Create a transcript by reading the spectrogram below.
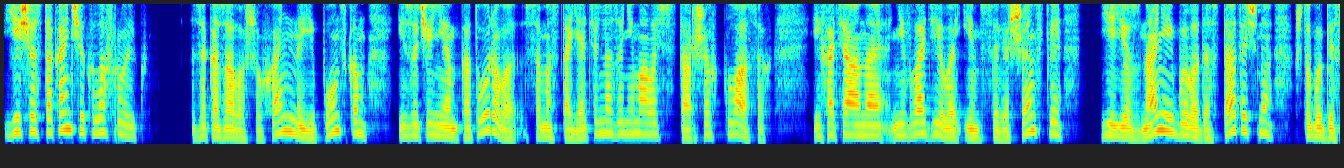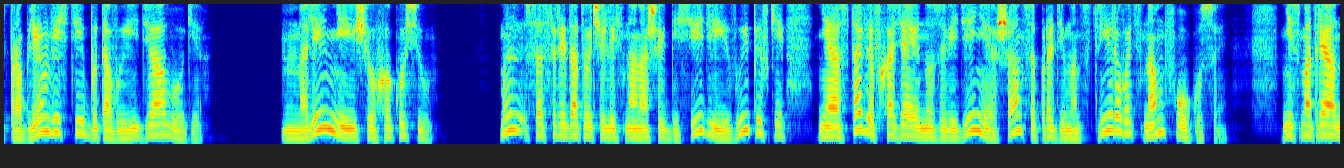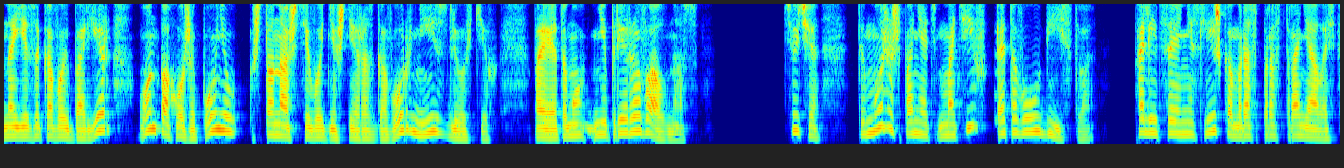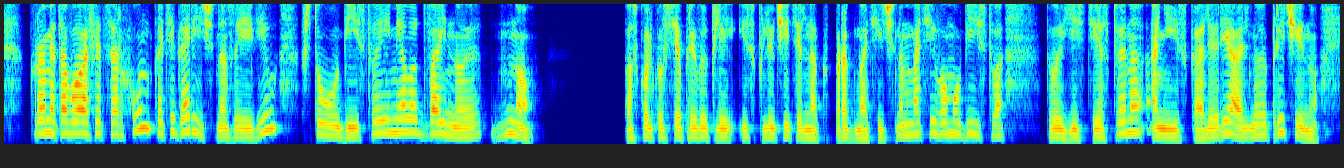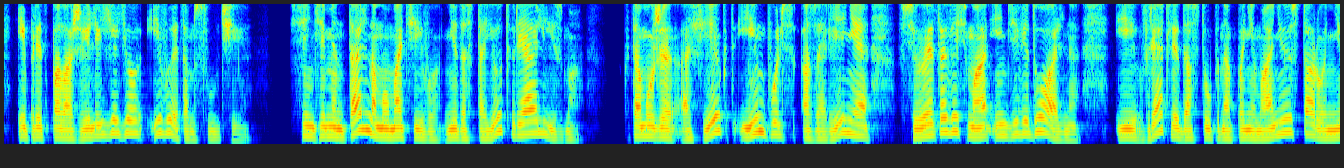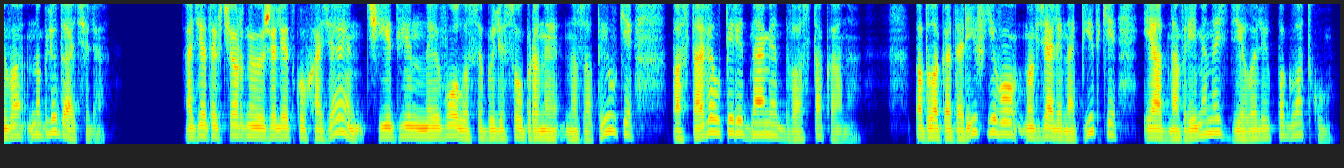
«Еще стаканчик лафроик», — заказала Шухань на японском, изучением которого самостоятельно занималась в старших классах, и хотя она не владела им в совершенстве, ее знаний было достаточно, чтобы без проблем вести бытовые диалоги. «Налей мне еще хакусю». Мы сосредоточились на нашей беседе и выпивке, не оставив хозяину заведения шанса продемонстрировать нам фокусы. Несмотря на языковой барьер, он, похоже, понял, что наш сегодняшний разговор не из легких, поэтому не прерывал нас. «Тюча, ты можешь понять мотив этого убийства?» Полиция не слишком распространялась. Кроме того, офицер Хун категорично заявил, что убийство имело двойное дно. Поскольку все привыкли исключительно к прагматичным мотивам убийства, то, естественно, они искали реальную причину и предположили ее и в этом случае. Сентиментальному мотиву недостает реализма. К тому же аффект, импульс, озарение – все это весьма индивидуально и вряд ли доступно пониманию стороннего наблюдателя. Одетый в черную жилетку хозяин, чьи длинные волосы были собраны на затылке, поставил перед нами два стакана. Поблагодарив его, мы взяли напитки и одновременно сделали поглотку.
